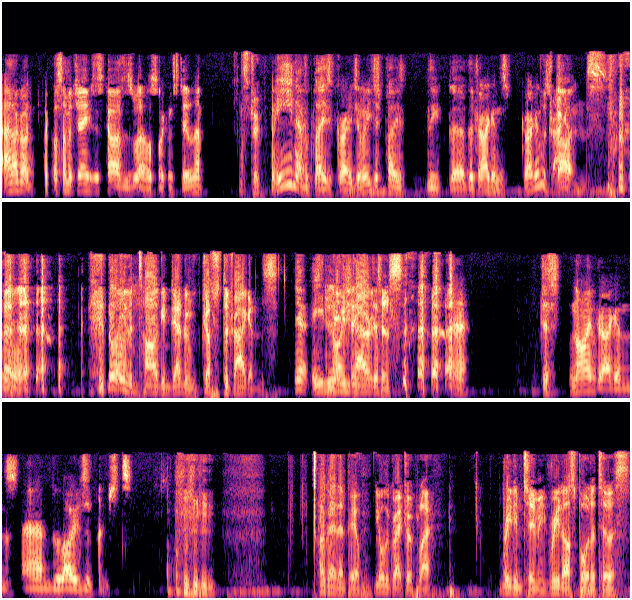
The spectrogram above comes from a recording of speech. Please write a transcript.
And I got I got some of James's cards as well, so I can steal them. That's true. But he never plays Greyjoy. He just plays the the, the dragons. Dragons. Dragons. Yeah. Not even Targ in general, just the dragons. Yeah. He Nine literally Just, characters. yeah. just nine dragons and loads of boosts. okay then, Peel. You're the great Greyjoy player. Read him to me. Read our spoiler to us.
